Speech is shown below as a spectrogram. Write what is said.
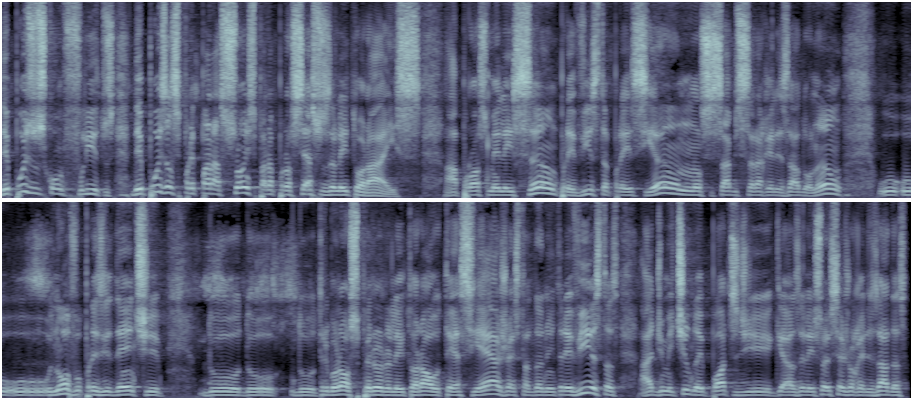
depois os conflitos, depois as preparações para processos eleitorais. A próxima eleição prevista para esse ano, não se sabe se será realizado ou não. O, o, o novo presidente do, do, do, Tribunal Superior Eleitoral, o TSE, já está dando entrevistas, admitindo a hipótese de que as eleições sejam realizadas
